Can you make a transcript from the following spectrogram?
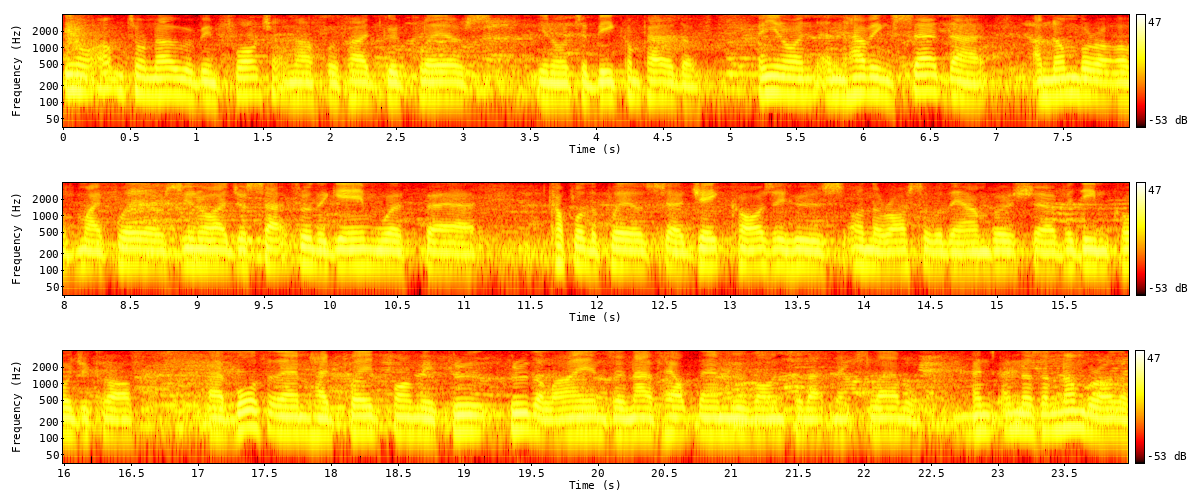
you know, up until now, we've been fortunate enough. We've had good players, you know, to be competitive. And you know, and, and having said that, a number of my players, you know, I just sat through the game with. Uh, a couple of the players, uh, Jake Causey, who's on the roster with the ambush, uh, Vadim Kojakov, uh, both of them had played for me through through the Lions, and I've helped them move on to that next level. And and there's a number of other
